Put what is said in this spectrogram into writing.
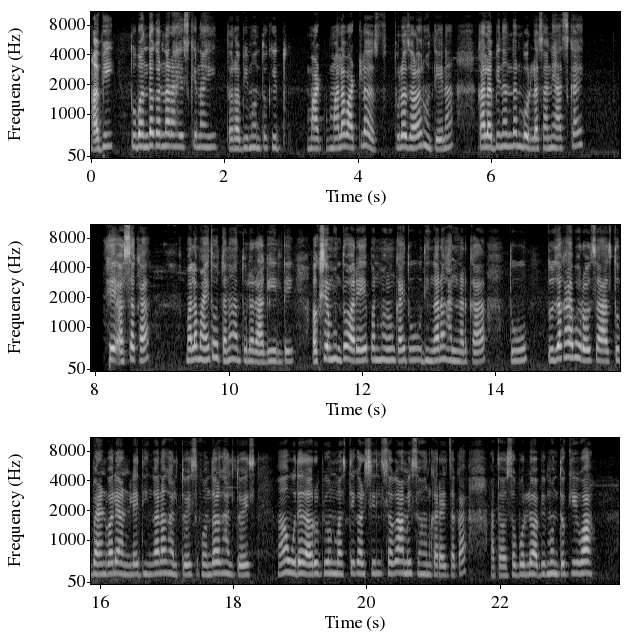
अभि तू बंद करणार आहेस की नाही? तर अभि म्हणतो की "तू- मा- मला वाटलंच तुला जळण होते ना? काल अभिनंदन बोललास आणि आज काय? हे असं का? मला माहीत होतं ना तुला राग येईल ते. अक्षय म्हणतो अरे पण म्हणून काय तू धिंगाणा घालणार का? तू तुझा काय भरोसा? आज तू बँडवाले आणले धिंगाणा घालतोयस गोंधळ घालतोयस. हां उद्या दारू पिऊन मस्ती करशील सगळं आम्ही सहन करायचं का? आता असं बोललो अभि म्हणतो की वा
